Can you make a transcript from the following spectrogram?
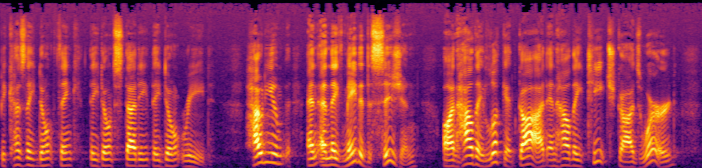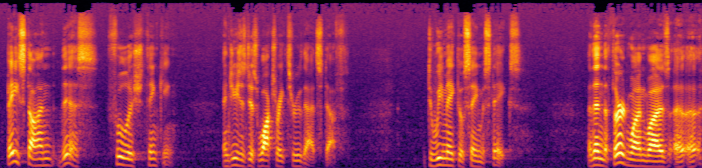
because they don't think, they don't study, they don't read how do you, and, and they've made a decision on how they look at God and how they teach God's word based on this foolish thinking. And Jesus just walks right through that stuff. Do we make those same mistakes? And then the third one was a, a,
